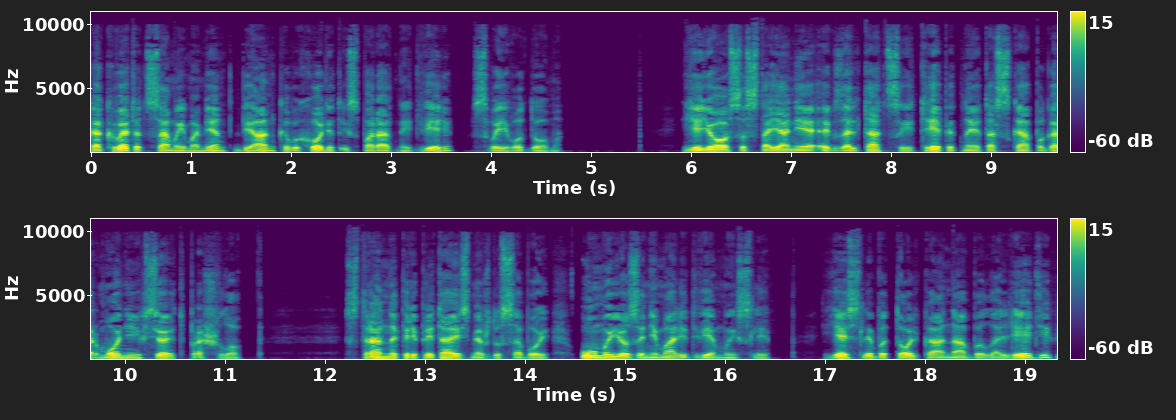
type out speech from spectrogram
как в этот самый момент Бианка выходит из парадной двери своего дома. Ее состояние экзальтации, трепетная тоска по гармонии — все это прошло. Странно переплетаясь между собой, ум ее занимали две мысли. Если бы только она была леди,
